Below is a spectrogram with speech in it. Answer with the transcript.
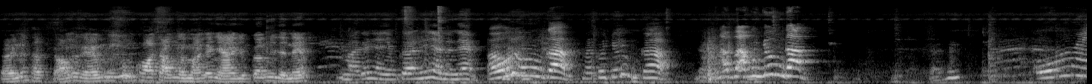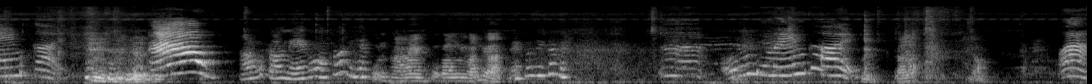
rồi nước thịt còn rồi em cũng kho xong rồi mà cả nhà dùng cơm gia đình em mời cả nhà dùng cơm với gia đình em Ừ, không ăn cơm. Mà cô chú ăn cơm. À, bà con chú ăn cơm. Uống em coi. Không. không có con nè con không có nè con hai của con bánh rồi nè có gì có nè Uống em coi. ừ, cho lắm rồi À,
